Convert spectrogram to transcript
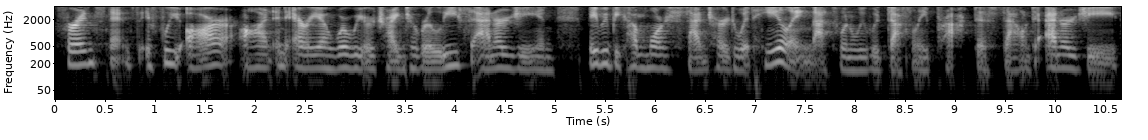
For instance, if we are on an area where we are trying to release energy and maybe become more centered with healing, that's when we would definitely practice sound energy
